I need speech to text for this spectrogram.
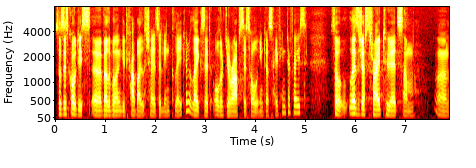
So this code is uh, available on GitHub. I'll share the link later. Like that already wraps this whole into safe interface. So let's just try to add some um,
